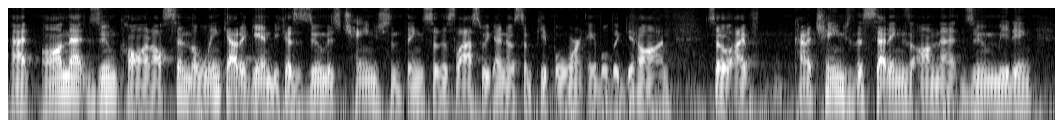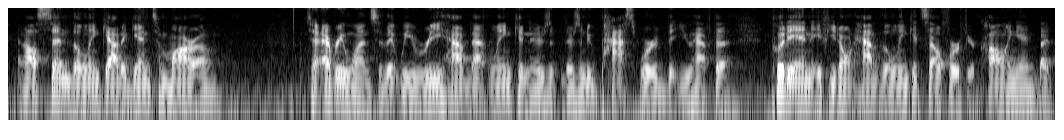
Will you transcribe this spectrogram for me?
at on that Zoom call and I'll send the link out again because Zoom has changed some things. So this last week I know some people weren't able to get on. So I've kind of changed the settings on that Zoom meeting, and I'll send the link out again tomorrow to everyone so that we re-have that link and there's there's a new password that you have to put in if you don't have the link itself or if you're calling in. But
